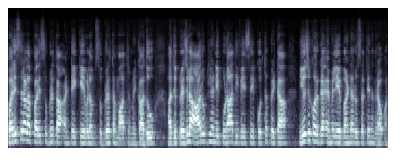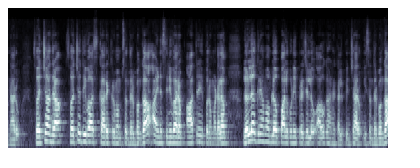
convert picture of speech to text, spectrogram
పరిసరాల పరిశుభ్రత అంటే కేవలం శుభ్రత మాత్రమే కాదు అది ప్రజల ఆరోగ్యాన్ని పునాది వేసే కొత్తపేట నియోజకవర్గ ఎమ్మెల్యే బండారు సత్యనందరావు అన్నారు. స్వచ్ఛాంధ్ర స్వచ్ఛ దివాస్ కార్యక్రమం సందర్భంగా ఆయన శనివారం ఆత్రేయపురం మండలం లొల్ల గ్రామంలో పాల్గొని ప్రజల్లో అవగాహన కల్పించారు. ఈ సందర్భంగా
